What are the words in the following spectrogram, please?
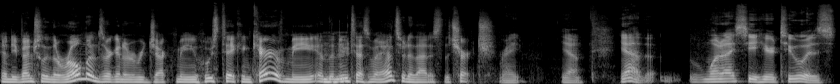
and eventually the Romans are going to reject me, who's taking care of me? And mm-hmm. the New Testament answer to that is the church. Right. Yeah, yeah. The, what I see here too is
